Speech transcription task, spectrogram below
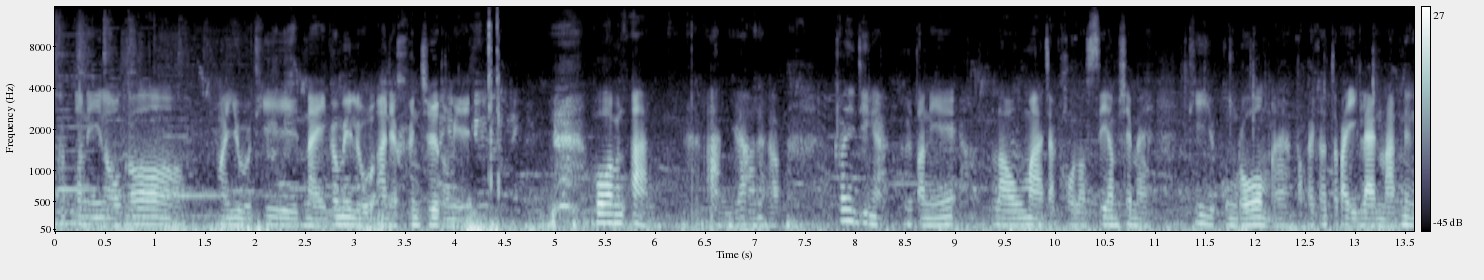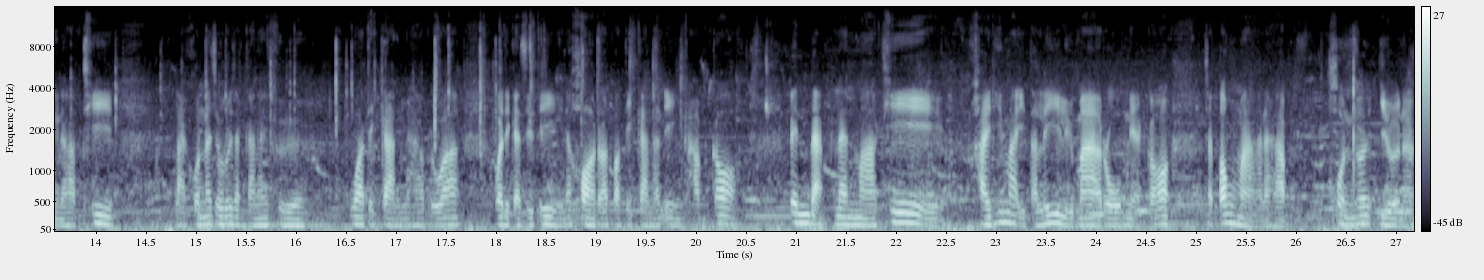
ครับตอนนี้เราก็มาอยู่ที่ไหนก็ไม่รู้อะเดี๋ยวขึ้นชื่อตรงนี้ เพราะว่ามันอ่าน อ่านยากนะครับ ก็จริงๆอะคือตอนนี้เรามาจากโคลอสเซียมใช่ไหมที่อยู่กรุงโรมอะต่อไปก็จะไปอีกแลนด์มาร์กหนึ่งนะครับ ที่หลายคนน่าจะรู้จักกันนั่นคือวาติกันนะครับ หรือว่าวาติกันซิตี้นครรัฐวาติกันนั่นเองครับ ก็เป็นแบบแลนด์มาร์กที่ใครที่มาอิตาลีหรือมาโรมเนี่ยก็จะต้องมานะครับ คนก็เยอะนะ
